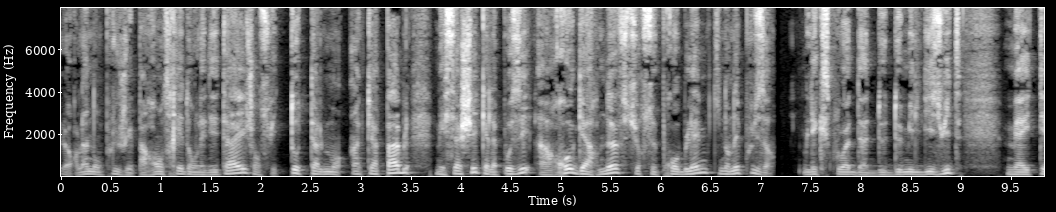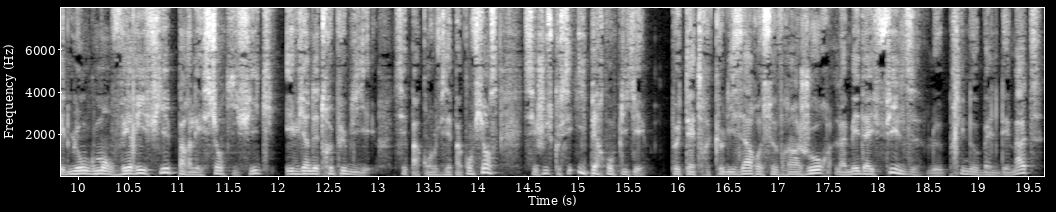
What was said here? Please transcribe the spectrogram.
Alors là non plus, je vais pas rentrer dans les détails, j'en suis totalement incapable, mais sachez qu'elle a posé un regard neuf sur ce problème qui n'en est plus un. L'exploit date de 2018, mais a été longuement vérifié par les scientifiques et vient d'être publié. C'est pas qu'on lui faisait pas confiance, c'est juste que c'est hyper compliqué. Peut-être que Lisa recevra un jour la médaille Fields, le prix Nobel des maths,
